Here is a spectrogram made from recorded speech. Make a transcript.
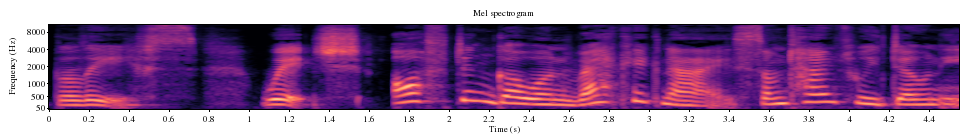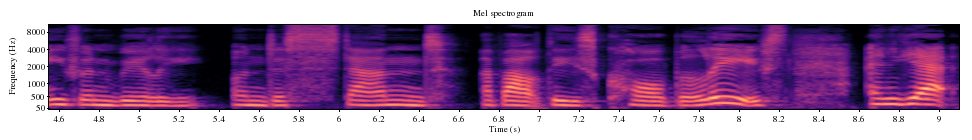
beliefs, which often go unrecognized. Sometimes we don't even really understand about these core beliefs, and yet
